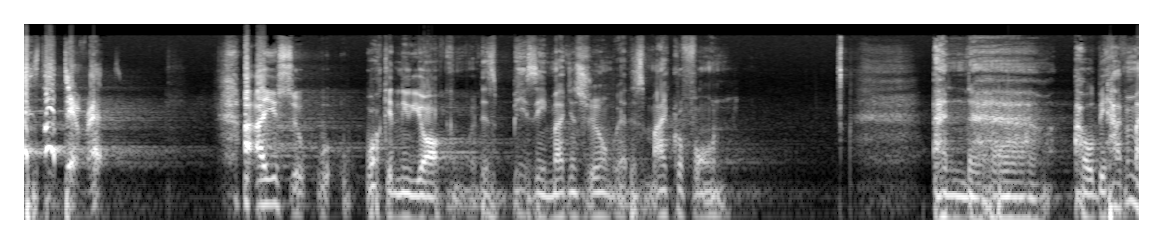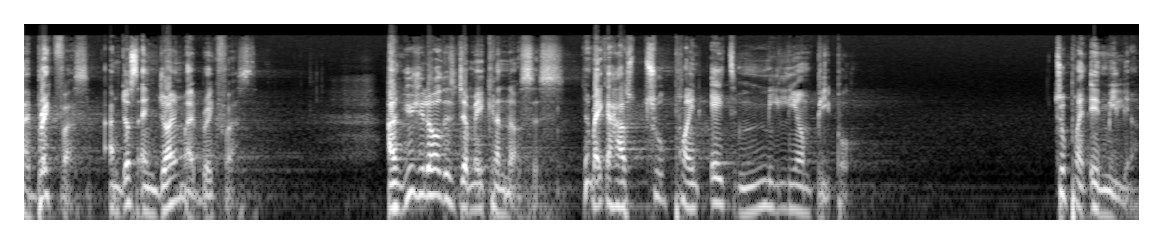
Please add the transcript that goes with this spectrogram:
It's not different. I, used to w- walk in New York with this busy emergency room where this microphone and uh, I will be having my breakfast. I'm just enjoying my breakfast. And usually, all these Jamaican nurses, Jamaica has 2.8 million people. 2.8 million.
